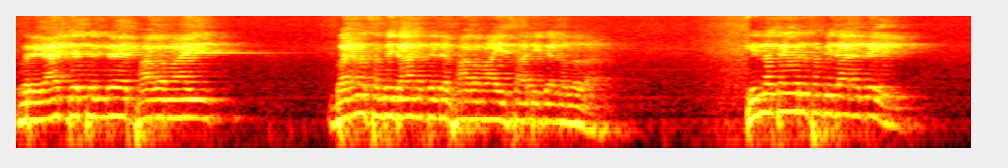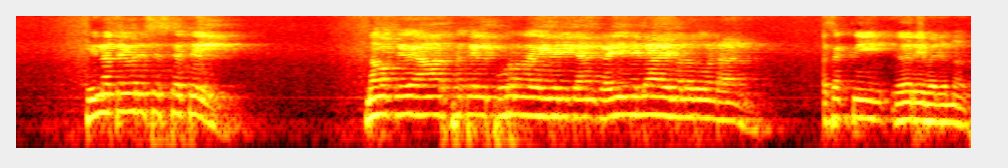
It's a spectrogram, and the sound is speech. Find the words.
ഒരു രാജ്യത്തിന്റെ ഭാഗമായി ഭരണ സംവിധാനത്തിന്റെ ഭാഗമായി സാധിക്കേണ്ടതാണ്. ഇന്നത്തെ ഒരു സംവിധാനത്തിൽ ഇന്നത്തെ ഒരു സിസ്റ്റത്തിൽ നമുക്ക് ആ അർത്ഥത്തിൽ പൂർണത കൈവരിക്കാൻ കഴിയുന്നില്ല എന്നുള്ളത് കൊണ്ടാണ് പ്രസക്തി ഏറി വരുന്നത്.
